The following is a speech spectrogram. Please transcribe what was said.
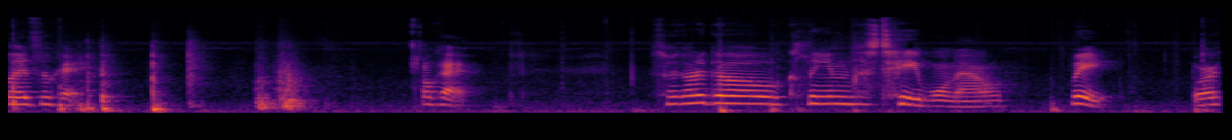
But it's okay. Okay. So I gotta go clean this table now. Wait, or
